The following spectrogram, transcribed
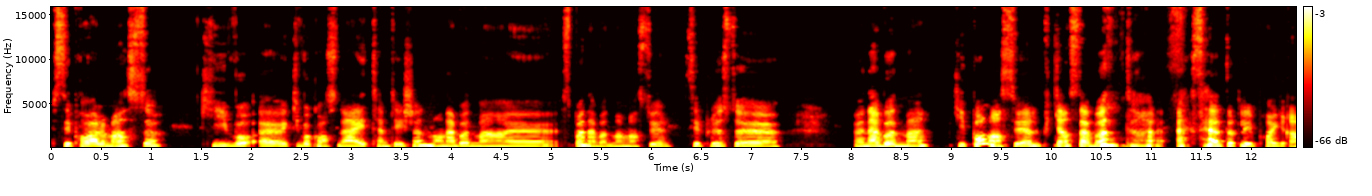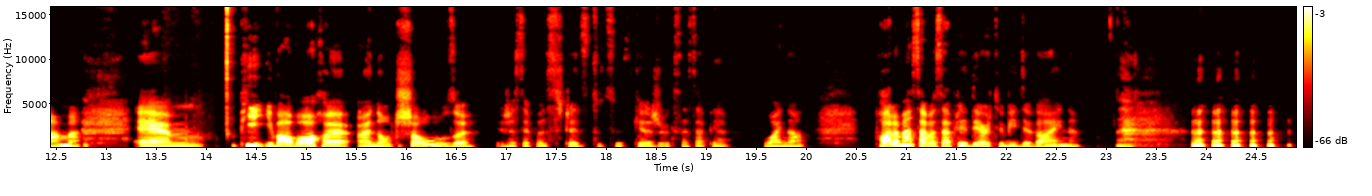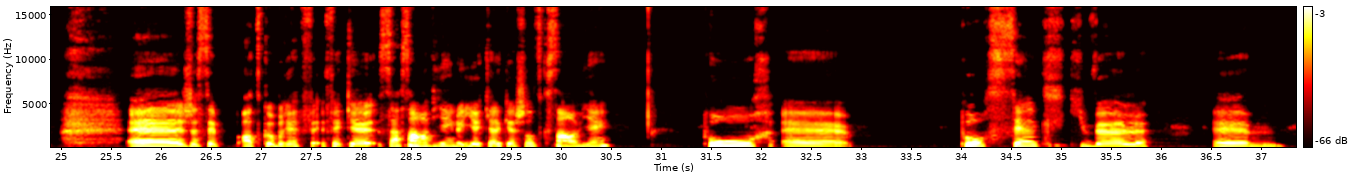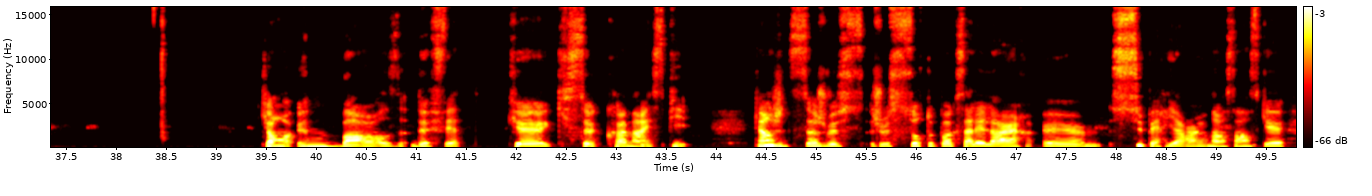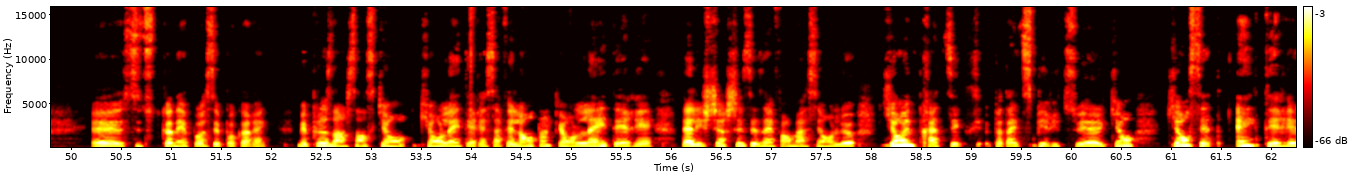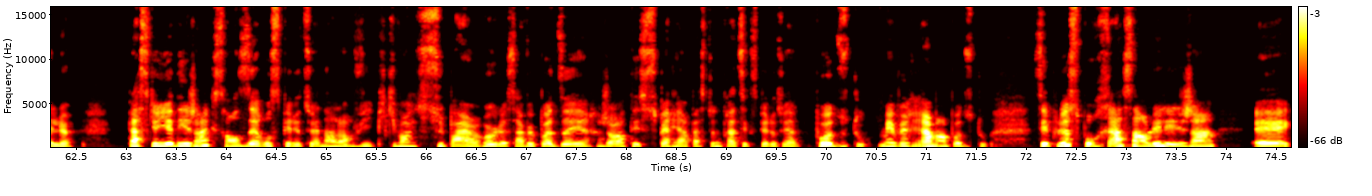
C'est probablement ça qui va, euh, qui va continuer à être Temptation. Mon abonnement, euh, c'est pas un abonnement mensuel, c'est plus un abonnement qui est pas mensuel. Puis quand tu t'abonnes, tu as accès à tous les programmes. puis il va y avoir une autre chose. Je sais pas si je te dis tout de suite que je veux que ça s'appelle. Why not? Probablement, ça va s'appeler Dare to be Divine. je sais, en tout cas, bref, fait, que ça s'en vient. Il y a quelque chose qui s'en vient pour, euh, pour celles qui veulent, euh, qui ont une base de fait, que, qui se connaissent. Puis quand je dis ça, je veux, veux surtout pas que ça ait l'air euh, supérieur, dans le sens que si tu te connais pas, c'est pas correct mais plus dans le sens qu'ils ont, l'intérêt. Ça fait longtemps qu'ils ont l'intérêt d'aller chercher ces informations-là, qui ont une pratique peut-être spirituelle, qui ont, cet intérêt-là. Parce qu'il y a des gens qui seront zéro spirituels dans leur vie puis qui vont être super heureux. Ça veut pas dire genre t'es supérieur parce que tu une pratique spirituelle. Pas du tout. Mais vraiment pas du tout. C'est plus pour rassembler les gens euh,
